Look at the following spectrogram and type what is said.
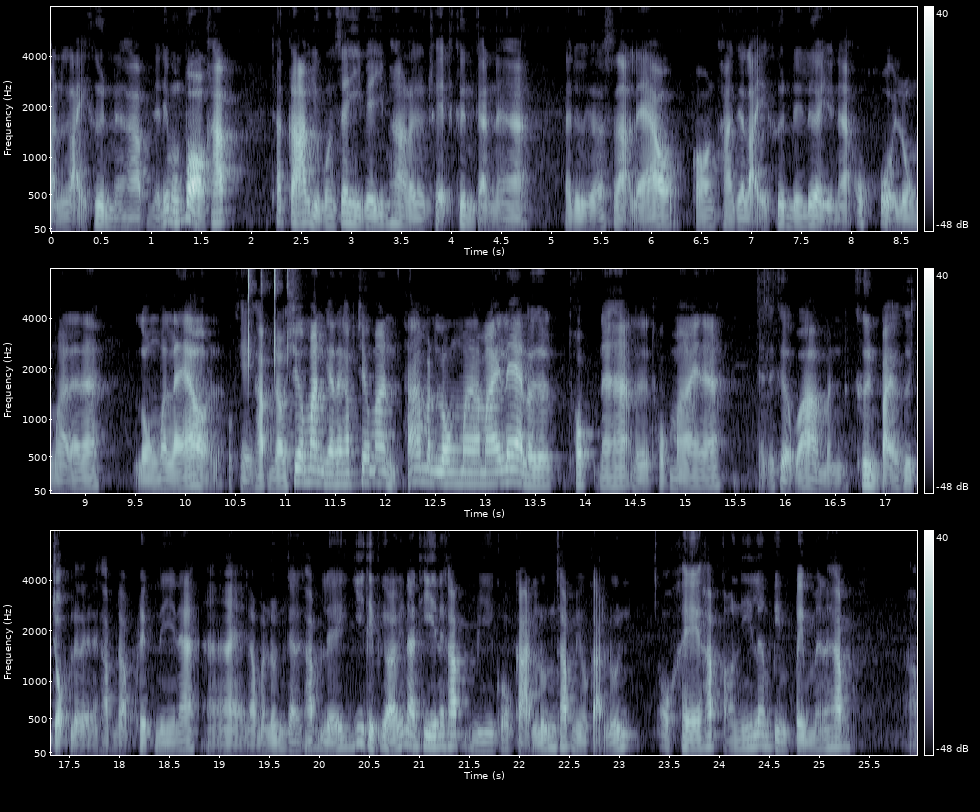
มันไหลขึ้นนะครับ อย่างที่ผมบอกครับ ถ้ากราฟอยู่บนเส้น EBA 25 เราจะเทรดขึ้นกันนะฮะถ้าดูจากลักษณะแล้วก็ค่อนข้างจะไหลขึ้นเรื่อยๆอยู่นะ โอ้โห ลงมาแล้วนะ ลงมาแล้ว โอเคครับ เราเชื่อมั่นกันนะครับ เชื่อมั่น ถ้ามันลงมาไม้แรกเราจะทบนะฮะ เราจะทบไม้นะ แต่ถ้าเกิดว่ามันขึ้นไปก็คือจบเลยนะครับสำหรับคลิปนี้นะเรามาลุ้นกันครับเหลืออีก20กว่าวินาทีนะครับ มีโอกาสลุ้นครับ มีโอกาสลุ้น โอเคครับ ตอนนี้เริ่มปิ่มๆแล้วนะครับ เอา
